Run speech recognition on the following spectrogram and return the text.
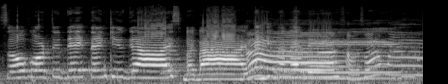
So for today, thank you guys. Bye bye. Thank you Mbak Gabe.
